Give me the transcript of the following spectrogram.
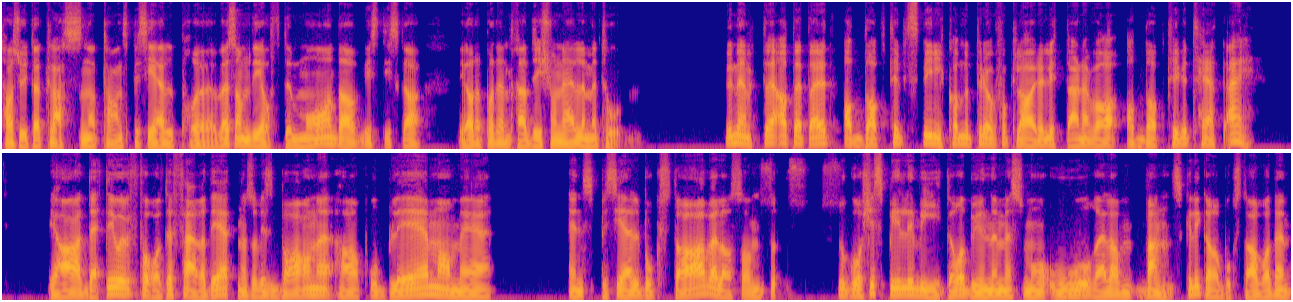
tas ut av klassen og ta en spesiell prøve, som de ofte må da, hvis de skal gjøre det på den tradisjonelle metoden. Du nevnte at dette er et adaptivt spill. Kan du prøve å forklare lytterne hva adaptivitet er? Ja, dette er jo i forhold til ferdighetene. Så hvis barnet har problemer med en spesiell bokstav eller sånn, så, så går ikke spillet videre og begynner med små ord eller vanskeligere bokstaver. Den,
